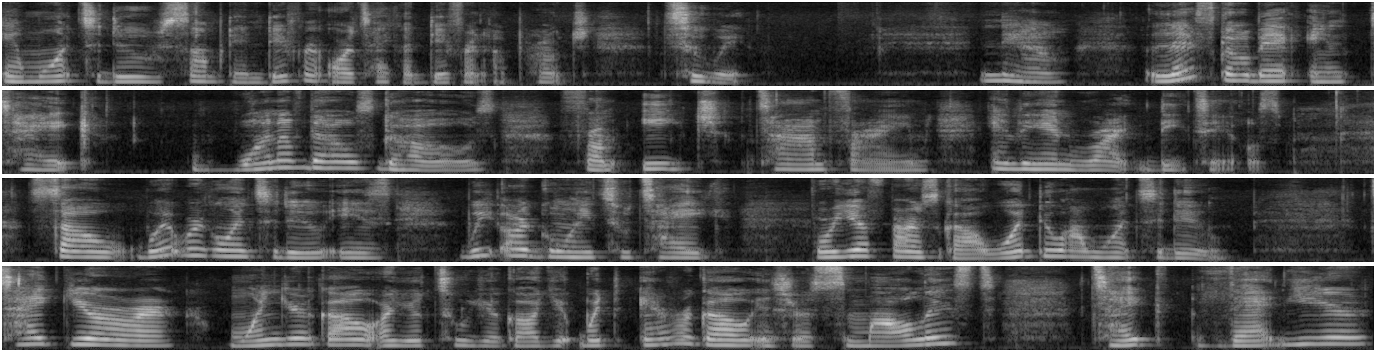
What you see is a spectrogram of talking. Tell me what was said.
and want to do something different or take a different approach to it. Now, let's go back and take one of those goals from each time frame and then write details. So, what we're going to do is we are going to take for your first goal, what do I want to do? Take your one year goal or your two year goal, your, whichever goal is your smallest, take that year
